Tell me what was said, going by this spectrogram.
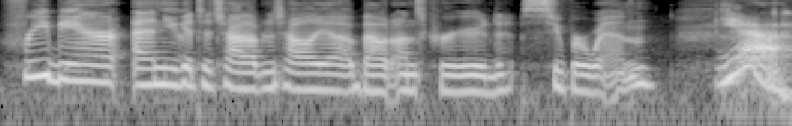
Free beer, and you get to chat up Natalia about Unscrewed. Super win. yeah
